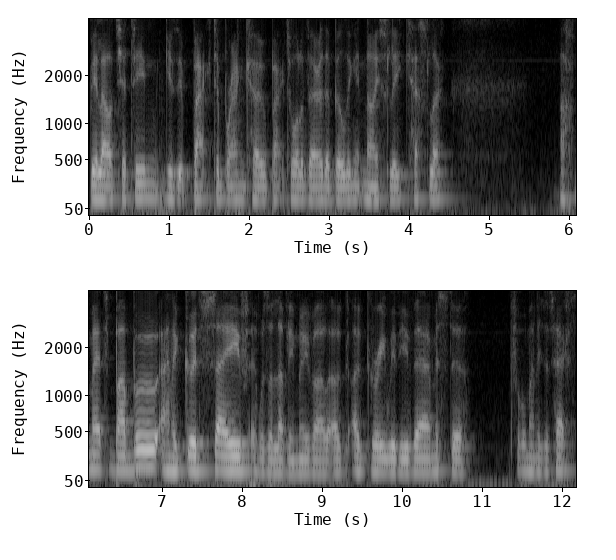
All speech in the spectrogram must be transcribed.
Bilal Chetin gives it back to Branco, back to Oliveira. They're building it nicely. Kessler. Ahmet Babu and a good save. It was a lovely move. I'll, I'll agree with you there, Mr. Football Manager Text.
